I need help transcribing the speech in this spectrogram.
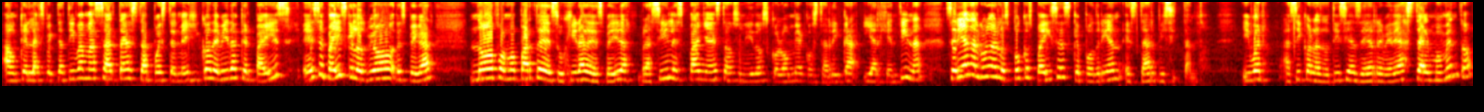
aunque la expectativa más alta está puesta en México debido a que el país, ese país que los vio despegar, no formó parte de su gira de despedida. Brasil, España, Estados Unidos, Colombia, Costa Rica y Argentina serían algunos de los pocos países que podrían estar visitando. Y bueno, así con las noticias de RBD hasta el momento,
